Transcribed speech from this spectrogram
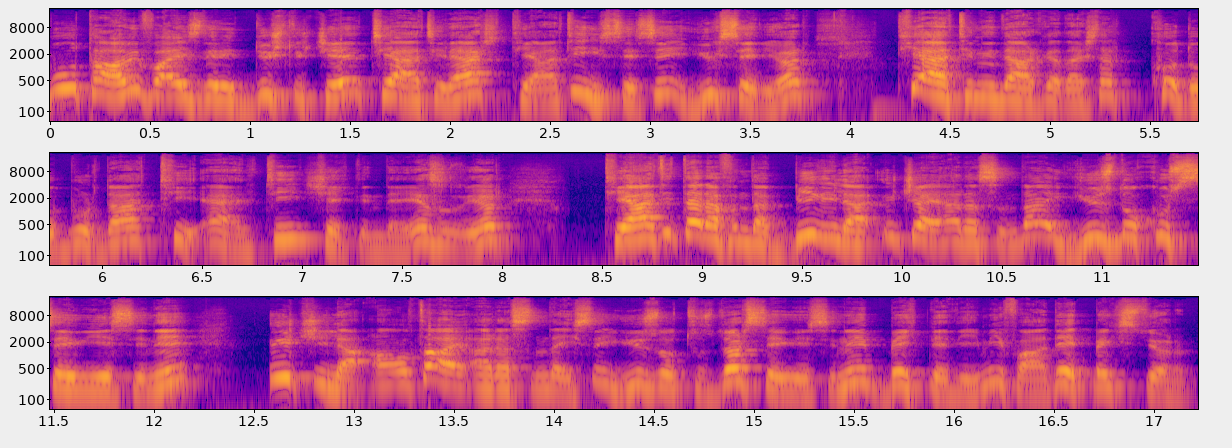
Bu tahvil faizleri düştükçe TLT'ler, TLT hissesi yükseliyor. TLT'nin de arkadaşlar kodu burada TLT şeklinde yazılıyor. TLT tarafında 1 ila 3 ay arasında 109 seviyesini 3 ila 6 ay arasında ise 134 seviyesini beklediğimi ifade etmek istiyorum.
